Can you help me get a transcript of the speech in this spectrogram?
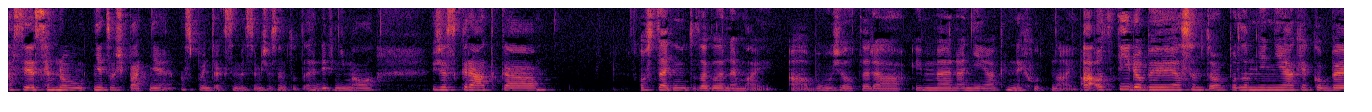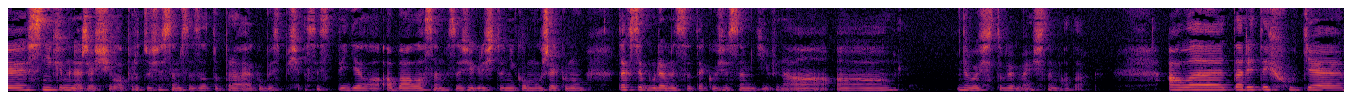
asi je se mnou něco špatně, aspoň tak si myslím, že jsem to tehdy vnímala, že zkrátka ostatní to takhle nemají a bohužel teda jména nijak nechutnají. A od té doby já jsem to podle mě nijak jakoby s nikým neřešila, protože jsem se za to právě jakoby spíš asi styděla a bála jsem se, že když to nikomu řeknu, tak si bude myslet jako, že jsem divná a nebo že si to vymýšlím a tak. Ale tady ty chutě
